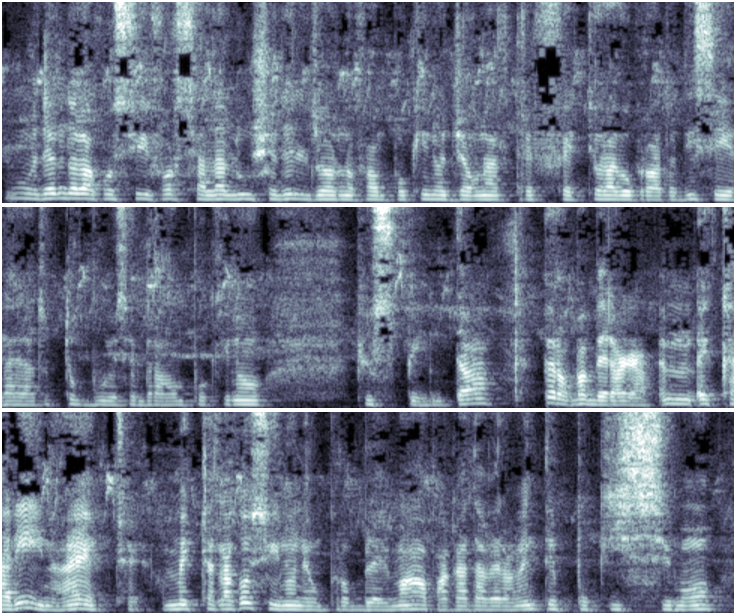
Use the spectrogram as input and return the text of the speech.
Vedendola così forse alla luce del giorno fa un pochino già un altro effetto. Io l'avevo provato di sera era tutto buio sembrava un pochino più spenta però vabbè raga mm, è carina eh. Cioè metterla così non è un problema pagata veramente pochissimo.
